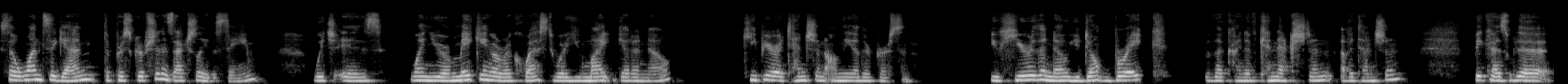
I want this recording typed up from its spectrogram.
So, once again, the prescription is actually the same, which is when you're making a request where you might get a no, keep your attention on the other person. You hear the no, you don't break the kind of connection of attention because the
